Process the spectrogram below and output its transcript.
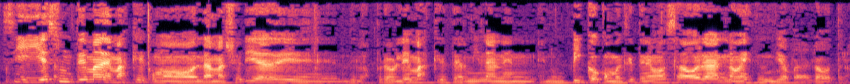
Sí, es un tema además que como la mayoría de, los problemas que terminan en, un pico como el que tenemos ahora no es de un día para el otro.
